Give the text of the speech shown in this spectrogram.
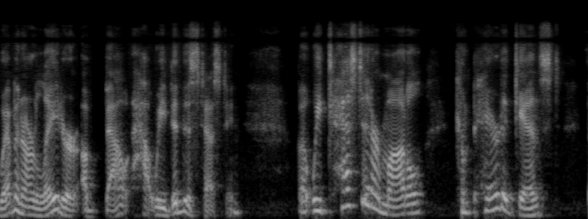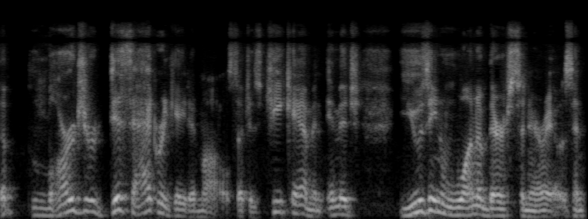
webinar later about how we did this testing. But we tested our model compared against the larger disaggregated models such as GCAM and IMAGE using one of their scenarios. And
